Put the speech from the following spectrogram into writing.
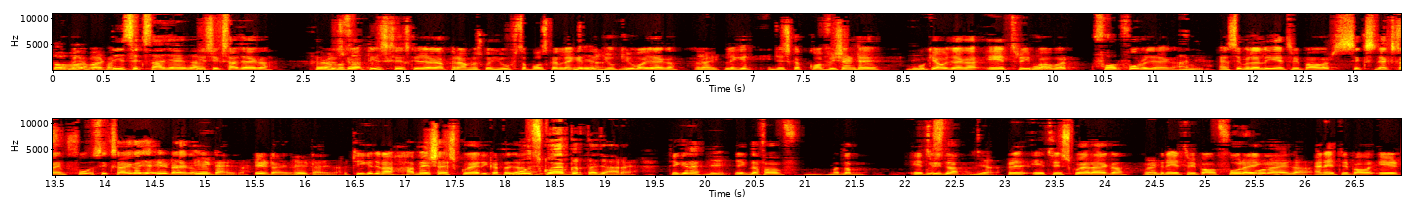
تو ٹی سکس آ جائے گا ٹی سکس آ جائے گا پھر ہم ٹی سکس کی جگہ پھر ہم اس کو یو سپوز کر لیں گے تو یو کیوب آ جائے گا رائٹ لیکن جس کا کوفیشنٹ ہے۔ وہ کیا ہو جائے گا؟ A three power four four ہو جائے گا۔ And similarly A three power six next time six آئے گا یا ایٹ آئے گا؟ ایٹ آئے گا۔ ایٹ آئے گا۔ ایٹ آئے گا۔ ٹھیک ہے جناب ہمیشہ اسکوائر ہی کرتا جا رہا ہے۔ اسکوائر کرتا جا رہا ہے۔ ٹھیک ہے نا؟ جی۔ ایک دفعہ مطلب اے تھری تھا پھر اے تھری اسکوائر آئے گا پھر اے تھری پاور فور آئے گا۔ And A three power eight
